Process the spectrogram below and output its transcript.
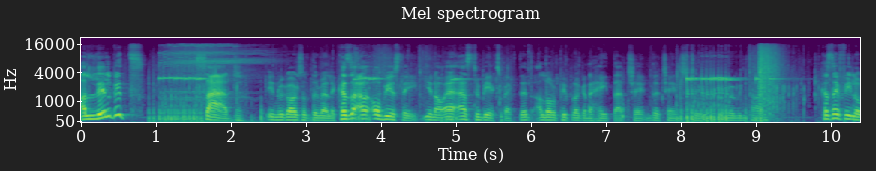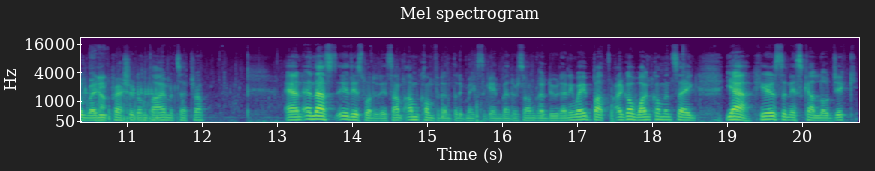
a little bit sad in regards of the relic. Because uh, obviously you know as to be expected a lot of people are gonna hate that change the change to removing time. Because they feel already Yeah. pressured on time etc and and that's it is what it is. I'm, I'm confident that it makes the game better so i'm gonna do it anyway. But i got one comment saying yeah here's an iskall logic.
